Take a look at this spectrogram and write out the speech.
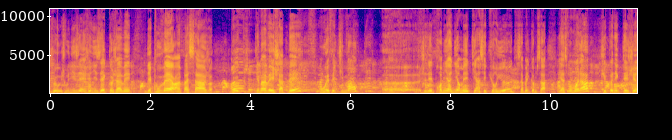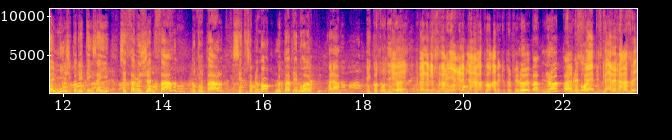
je, je vous disais, je disais que j'avais découvert un passage que- qui m'avait échappé, où effectivement, euh, j'étais le premier à dire, mais tiens, c'est curieux, qui s'appelle comme ça. Et à ce moment-là, j'ai connecté Jérémie, j'ai connecté Isaïe, cette fameuse jeune femme dont on parle, c'est tout simplement le peuple hébreu. Voilà. Et quand on dit eh, que eh ben, la Vierge Marie, elle a bien un rapport avec le peuple hébreu. le, peu- le Ah, peuple puisque- hébreu, Puisqu'elle est de la race de, elle,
